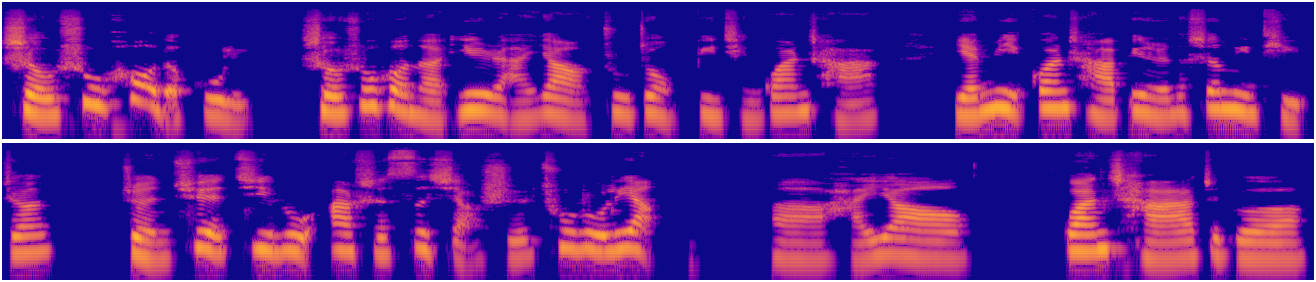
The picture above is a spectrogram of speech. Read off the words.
手术后的护理，手术后呢依然要注重病情观察，严密观察病人的生命体征，准确记录二十四小时出入量啊，还要观察这个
